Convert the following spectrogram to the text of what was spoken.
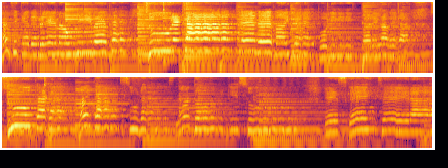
dantzik ederren ez nator kizu eskaintzerak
